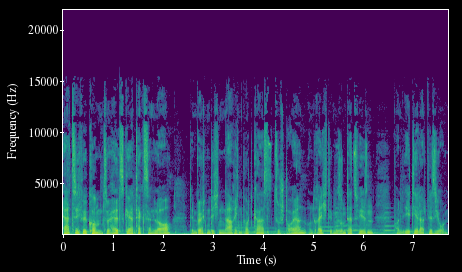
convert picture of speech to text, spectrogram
Herzlich willkommen zu Healthcare Tax and Law, dem wöchentlichen Nachrichtenpodcast zu Steuern und Recht im Gesundheitswesen von ETL Advision.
